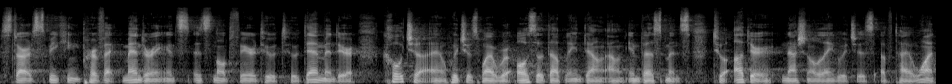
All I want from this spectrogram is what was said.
start speaking perfect Mandarin. It's, it's not fair to, to them and their culture, and which is why we're also doubling down on investments to other national languages of Taiwan.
